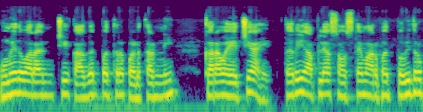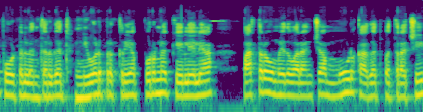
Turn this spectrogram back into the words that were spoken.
उमेदवारांची कागदपत्र पडताळणी करावयाची आहे. तरी आपल्या संस्थेमार्फत पवित्र पोर्टल अंतर्गत निवड प्रक्रिया पूर्ण केलेल्या पात्र उमेदवारांच्या मूळ कागदपत्राची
